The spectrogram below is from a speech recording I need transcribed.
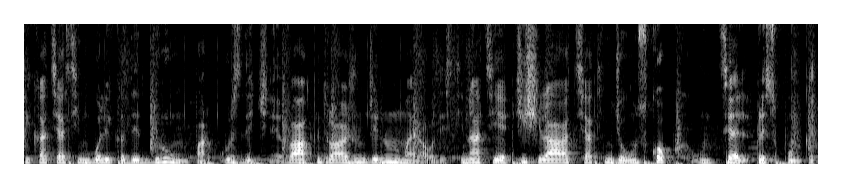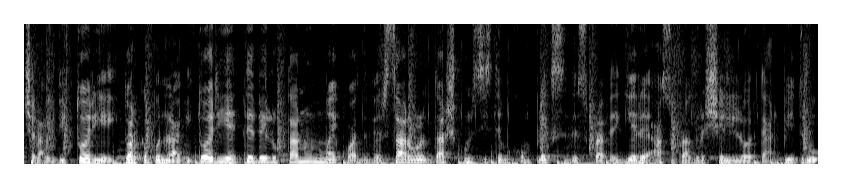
semnificația simbolică de drum parcurs de cineva pentru a ajunge nu numai la o destinație, ci și la a-ți atinge un scop, un cel, presupun că cel al victoriei, doar că până la victorie te vei lupta nu numai cu adversarul, dar și cu un sistem complex de supraveghere asupra greșelilor de arbitru.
